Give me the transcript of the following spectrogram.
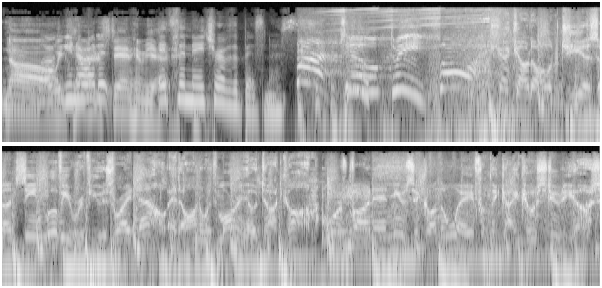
No, Well, we you know can't what? It- understand him yet. It's the nature of the business. Two, three, four. Check out all of Gia's Unseen Movie Reviews right now at onwithmario.com. More fun and music on the way from the Geico Studios,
